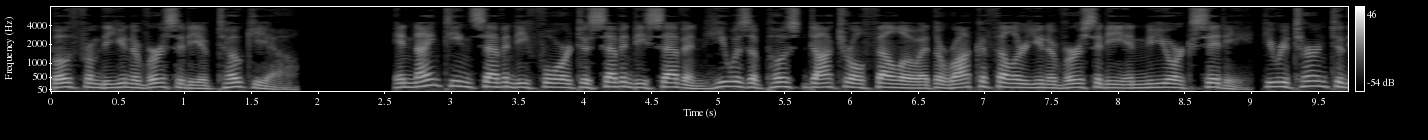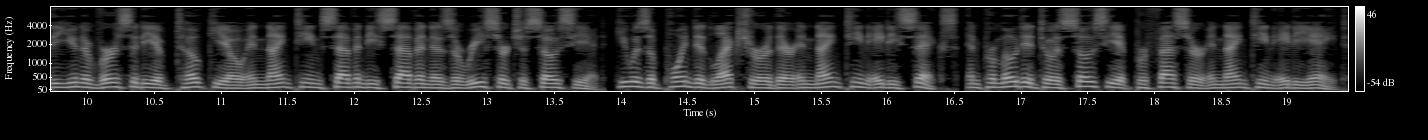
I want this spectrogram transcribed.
both from the University of Tokyo. In 1974–77 he was a postdoctoral fellow at the Rockefeller University in New York City. He returned to the University of Tokyo in 1977 as a research associate. He was appointed lecturer there in 1986 and promoted to associate professor in 1988.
